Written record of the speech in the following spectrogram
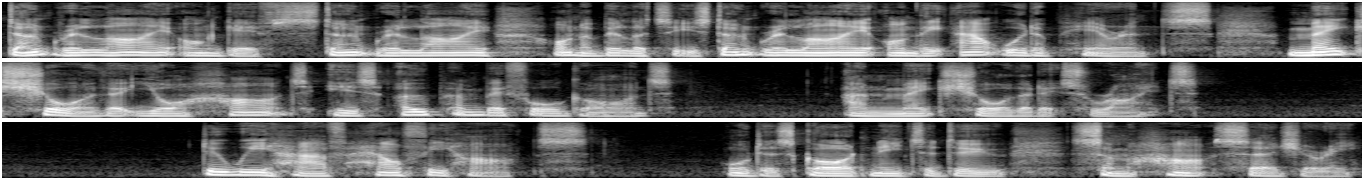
Don't rely on gifts. Don't rely on abilities. Don't rely on the outward appearance. Make sure that your heart is open before God and make sure that it's right. Do we have healthy hearts? Or does God need to do some heart surgery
